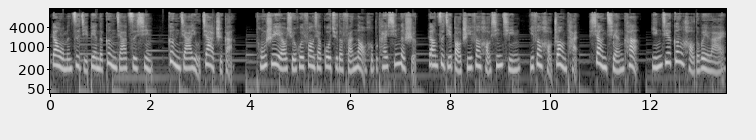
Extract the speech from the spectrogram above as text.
让我们自己变得更加自信，更加有价值感。同时，也要学会放下过去的烦恼和不开心的事，让自己保持一份好心情、一份好状态，向前看。迎接更好的未来。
